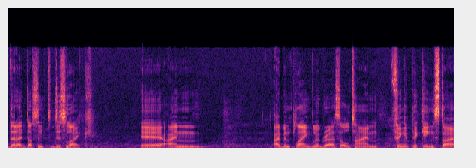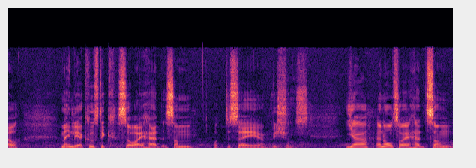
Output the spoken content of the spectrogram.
that I doesn't dislike. I'm I've been playing bluegrass all time, finger picking style, mainly acoustic. So I had some what to say uh, visions yeah, and also I had some.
